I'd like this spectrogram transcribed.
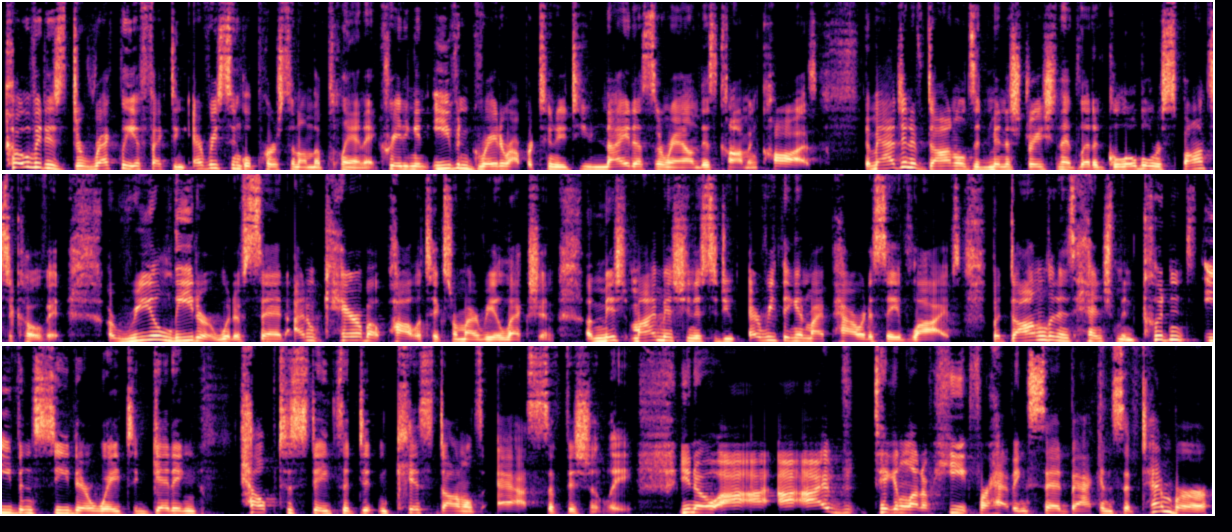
"COVID is directly affecting every single person on the planet, creating an even greater opportunity to unite us around this common cause." Imagine if Donald's administration had led a global response to COVID. A real leader would have said, "I don't care about politics or my reelection. Mission, my mission is to do everything in my power to save lives." But Donald and his henchmen couldn't even see their way to getting help to states that didn't kiss Donald's ass sufficiently. You know, I, have taken a lot of heat for having said back in September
